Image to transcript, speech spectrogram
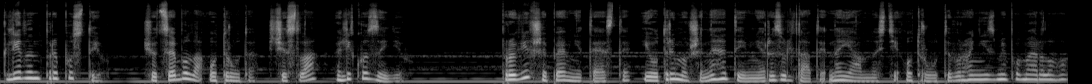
Клівленд припустив, що це була отрута з числа глікозидів. Провівши певні тести і отримавши негативні результати наявності отрути в організмі померлого,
